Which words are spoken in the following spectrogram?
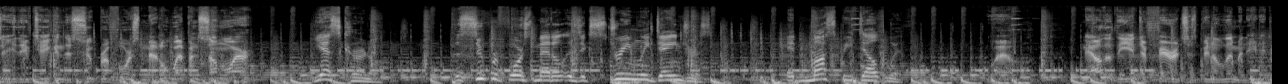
say they've taken the Supraforce metal weapon somewhere? Yes, Colonel. The Supraforce metal is extremely dangerous. It must be dealt with. Well, now that the interference has been eliminated,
